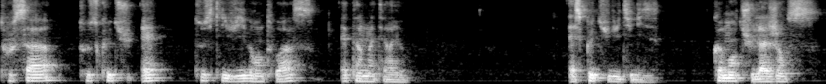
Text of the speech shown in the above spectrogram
Tout ça, tout ce que tu es, tout ce qui vibre en toi, est un matériau. Est-ce que tu l'utilises? Comment tu l'agences?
